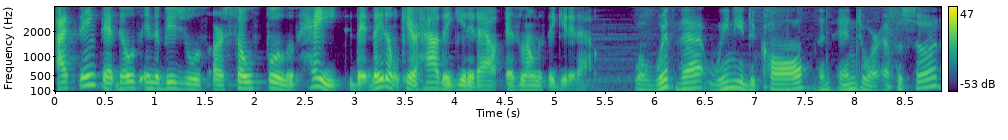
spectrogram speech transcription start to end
I think that those individuals are so full of hate that they don't care how they get it out as long as they get it out. Well, with that, we need to call an end to our episode.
